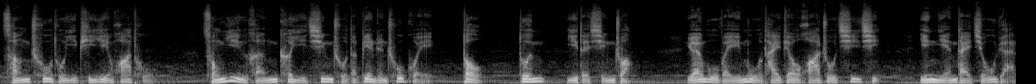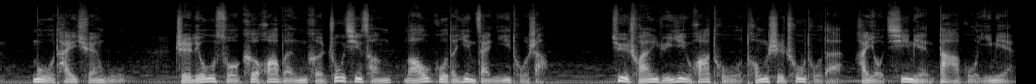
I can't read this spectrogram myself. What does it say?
曾出土一批印花土，从印痕可以清楚地辨认出鬼、斗、墩、仪的形状。原物为木胎雕花珠漆器，因年代久远，木胎全无，只留所刻花纹和朱漆层牢固地印在泥土上。据传，与印花土同时出土的还有七面大鼓一面，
